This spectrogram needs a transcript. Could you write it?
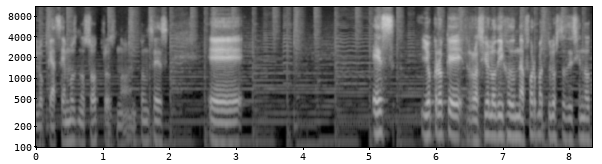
lo que hacemos nosotros, ¿no? Entonces, eh, es yo creo que Rocío lo dijo de una forma, tú lo estás diciendo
